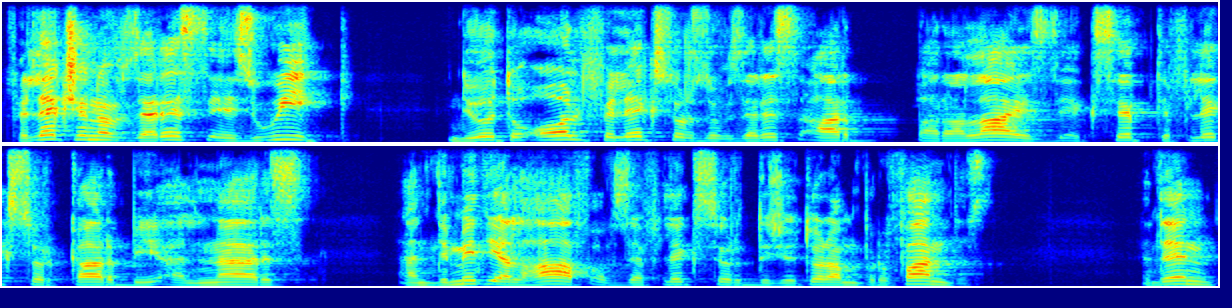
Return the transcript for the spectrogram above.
Flexion of the wrist is weak due to all flexors of the wrist are paralyzed except flexor carpi ulnaris and the medial half of the flexor digitorum profundus. Then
